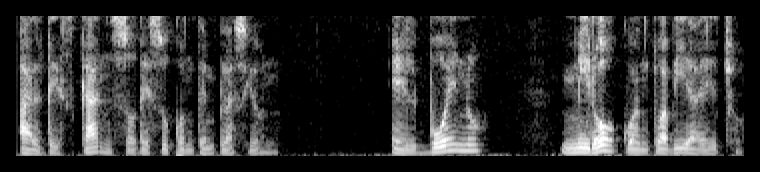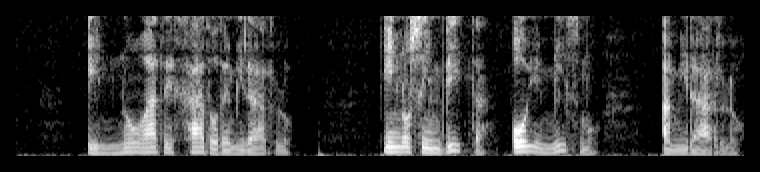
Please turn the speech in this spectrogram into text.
al descanso de su contemplación. El bueno miró cuanto había hecho y no ha dejado de mirarlo, y nos invita hoy mismo a mirarlo.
